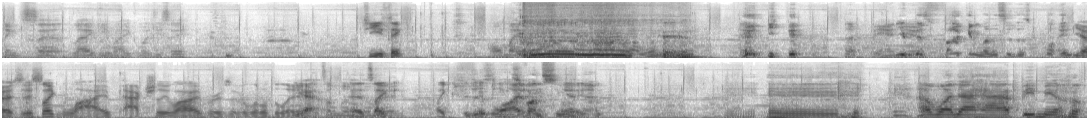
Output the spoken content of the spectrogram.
Thanks, uh, laggy Mike. What'd you say? You think? Oh my god. You're I'm gonna ban you. just fucking with us at this point. Yo, is this like live, actually live, or is it a little delayed? Yeah, It's a little it's like delayed. like. Is this live on seconds delayed. CNN? I want a happy meal.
